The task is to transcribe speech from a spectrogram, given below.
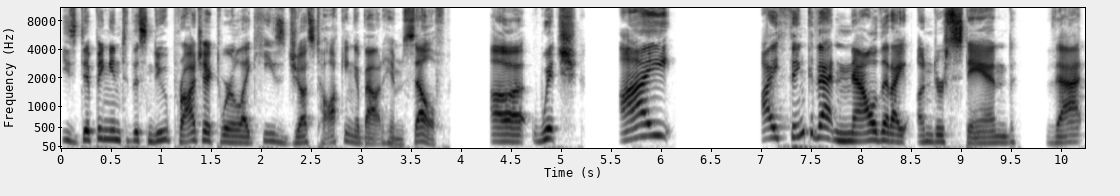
he's dipping into this new project where like he's just talking about himself. Uh which i i think that now that i understand that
